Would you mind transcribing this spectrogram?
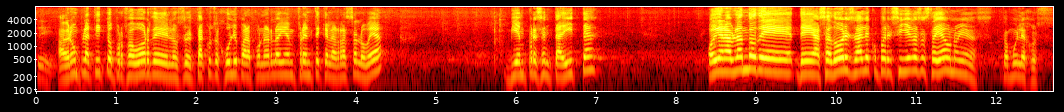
Sí. A ver, un platito, por favor, de los tacos de Julio para ponerlo ahí enfrente, que la raza lo vea. Bien presentadita. Oigan, hablando de, de asadores, dale, compadre, si llegas hasta allá o no llegas? Está muy lejos.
